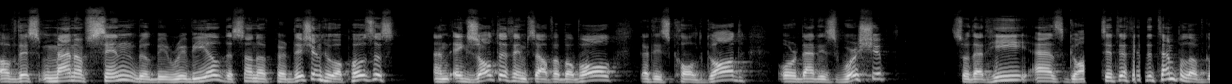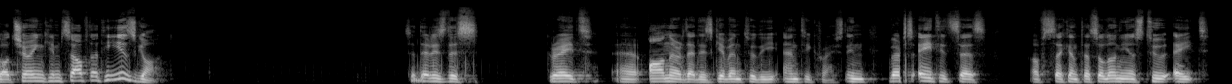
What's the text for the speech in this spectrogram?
of this man of sin will be revealed, the son of perdition, who opposes and exalteth himself above all that is called God or that is worshipped, so that he, as God, sitteth in the temple of God, showing himself that he is God. So there is this great uh, honor that is given to the Antichrist. In verse 8, it says of 2 Thessalonians 2 8,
